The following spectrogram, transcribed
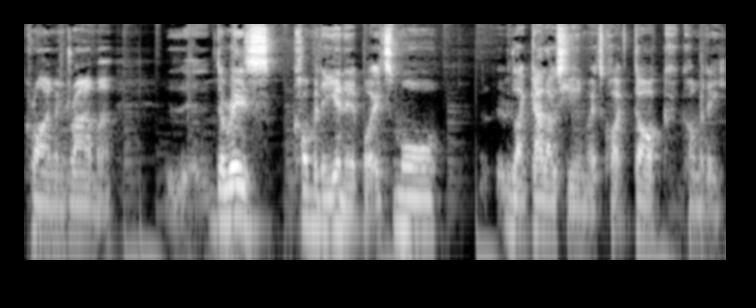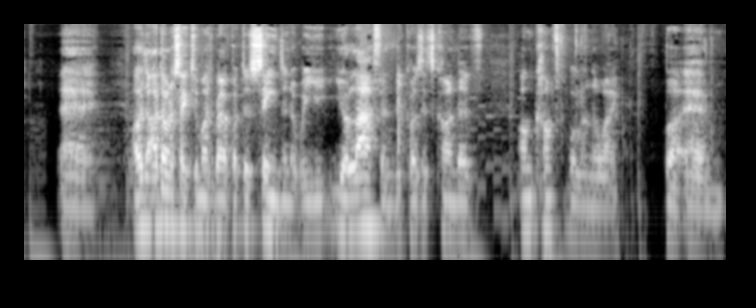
crime, and drama. There is comedy in it, but it's more like gallows humor. It's quite dark comedy. Uh, I, I, don't want to say too much about it, but there's scenes in it where you, you're laughing because it's kind of uncomfortable in a way. But um,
